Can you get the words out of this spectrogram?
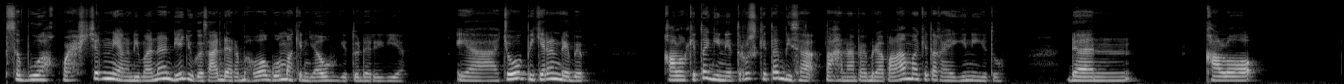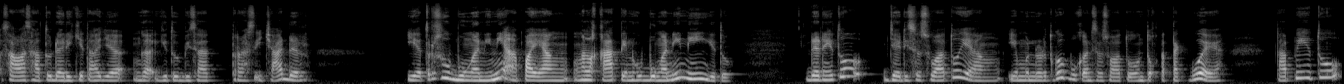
sebuah question yang di mana dia juga sadar bahwa gue makin jauh gitu dari dia. Ya coba pikiran deh beb kalau kita gini terus kita bisa tahan sampai berapa lama kita kayak gini gitu. Dan kalau salah satu dari kita aja nggak gitu bisa trust each other ya terus hubungan ini apa yang ngelekatin hubungan ini gitu. Dan itu jadi sesuatu yang ya menurut gue bukan sesuatu untuk attack gue ya tapi itu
